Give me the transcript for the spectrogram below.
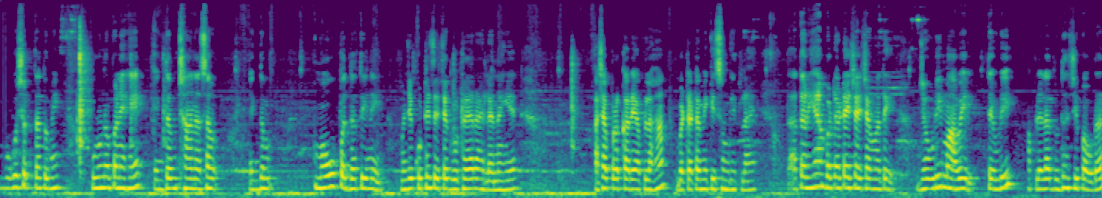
बघू शकता तुम्ही. पूर्णपणे हे एकदम छान असं एकदम मऊ पद्धतीने म्हणजे कुठेच याच्यात गुठळ्या राहिल्या नाही आहेत अशा प्रकारे आपला हा बटाटा मी किसून घेतला आहे. आता तर ह्या बटाट्याच्या याच्यामध्ये जेवढी मावेल तेवढी आपल्याला दुधाची पावडर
